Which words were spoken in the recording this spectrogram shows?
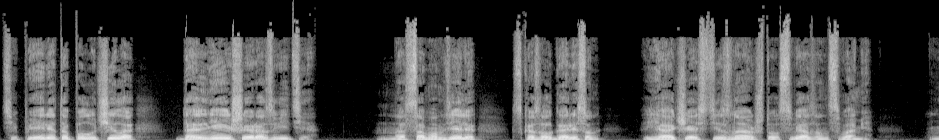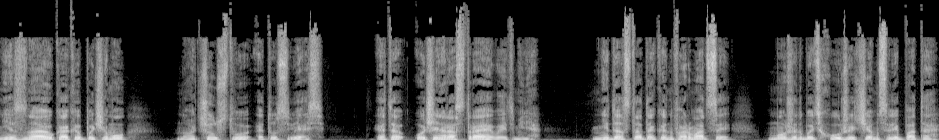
Теперь это получило дальнейшее развитие. На самом деле, сказал Гаррисон, я отчасти знаю, что связан с вами. Не знаю, как и почему, но чувствую эту связь. Это очень расстраивает меня. Недостаток информации может быть хуже, чем слепота.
